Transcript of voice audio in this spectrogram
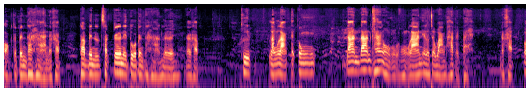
ออกจะเป็นทหารนะครับทำเป็นซักเกอร์ในตัวเป็นทหารเลยนะครับ คือ หลังๆตรงด้านด้านข้างของของร้านเนี่ยเราจะวางผ้าแปลกๆนะครับก็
